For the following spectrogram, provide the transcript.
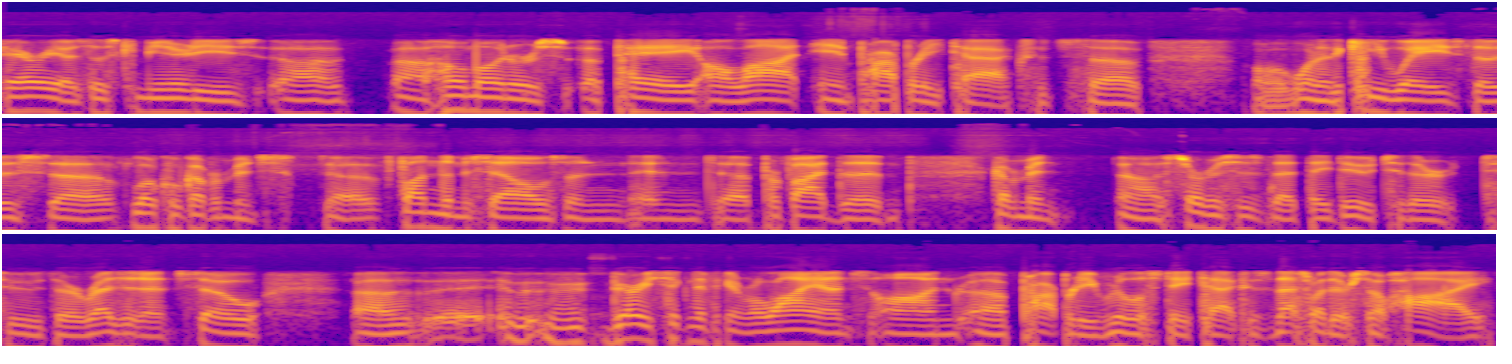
areas, those communities, uh, uh, homeowners uh, pay a lot in property tax. It's uh, one of the key ways those local governments fund themselves and and provide the government services that they do to their to their residents. So. Very significant reliance on property real estate taxes, and that's why they're so high,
